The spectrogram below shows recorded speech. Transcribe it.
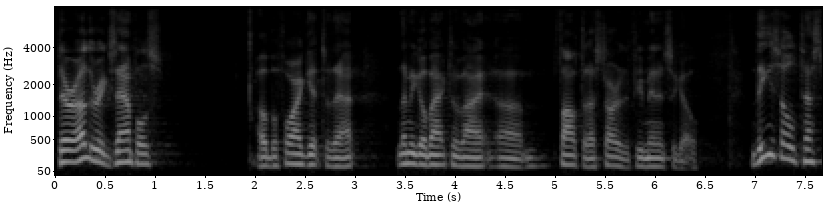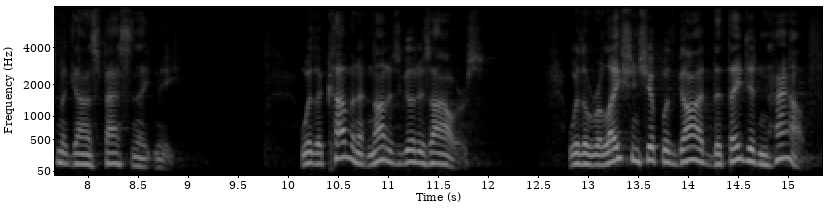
There are other examples. Oh, before I get to that, let me go back to my um, thought that I started a few minutes ago. These Old Testament guys fascinate me with a covenant not as good as ours, with a relationship with God that they didn't have,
